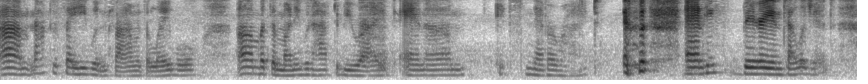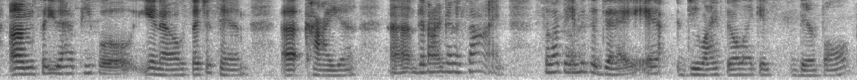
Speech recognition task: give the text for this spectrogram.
Um, not to say he wouldn't sign with the label, um, but the money would have to be right, and um, it's never right. and he's very intelligent. Um, so you have people, you know, such as him, uh, Kaya, uh, that aren't going to sign. So at the end of the day, it, do I feel like it's their fault?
